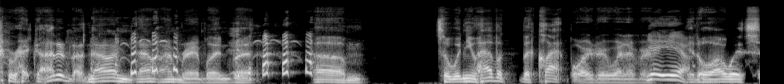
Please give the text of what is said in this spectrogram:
correct. I don't know. Now i'm now i'm rambling but um so when you have a the clapboard or whatever yeah yeah, yeah. it'll always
